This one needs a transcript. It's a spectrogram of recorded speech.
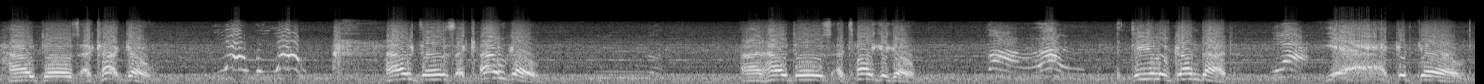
How does a cat go? Yow, yow. How does a cow go? And how does a tiger go? Wow, wow. Do Grandad? Yeah. Yeah, good girl.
